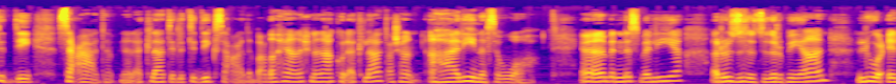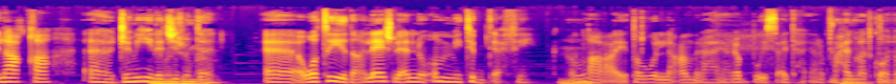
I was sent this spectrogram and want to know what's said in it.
تدي سعادة من الأكلات اللي تديك سعادة بعض الأحيان إحنا ناكل أكلات عشان أهالينا سووها يعني أنا بالنسبة لي الرز الذربيان له علاقة آه، جميلة والجمعة. جدا آه، وطيدة ليش؟ لأنه أمي تبدع فيه مم. الله يطول عمرها يا رب ويسعدها يا رب محل ما تكون.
